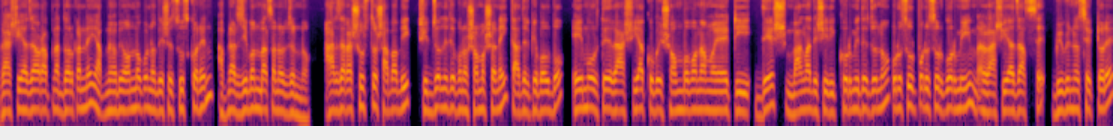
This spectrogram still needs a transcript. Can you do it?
রাশিয়া যাওয়ার আপনার দরকার নেই, আপনি হবে অন্য কোনো দেশে চুজ করেন আপনার জীবন বাঁচানোর জন্য। আর যারা সুস্থ, স্বাভাবিক, শীতজনিতে কোনো সমস্যা নেই, তাদেরকে বলব, এই মুহূর্তে রাশিয়া খুবই সম্ভাবনাময় একটি দেশ বাংলাদেশের কর্মীদের জন্য। প্রচুর প্রচুর কর্মী রাশিয়া যাচ্ছে বিভিন্ন সেক্টরে।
